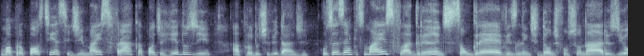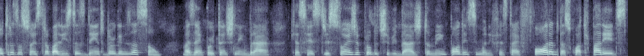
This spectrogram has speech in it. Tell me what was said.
uma proposta ISD mais fraca pode reduzir a produtividade. Os exemplos mais flagrantes são greves, lentidão de funcionários e outras ações trabalhistas dentro da organização. mas é importante lembrar que as restrições de produtividade também podem se manifestar fora das quatro paredes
